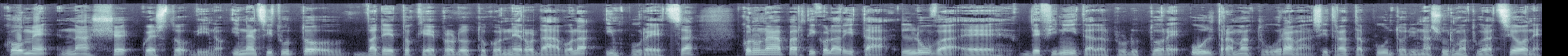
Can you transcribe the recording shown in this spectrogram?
Come nasce questo vino? Innanzitutto va detto che è prodotto con nero d'avola in purezza, con una particolarità. L'uva è definita dal produttore ultramatura, ma si tratta appunto di una surmaturazione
